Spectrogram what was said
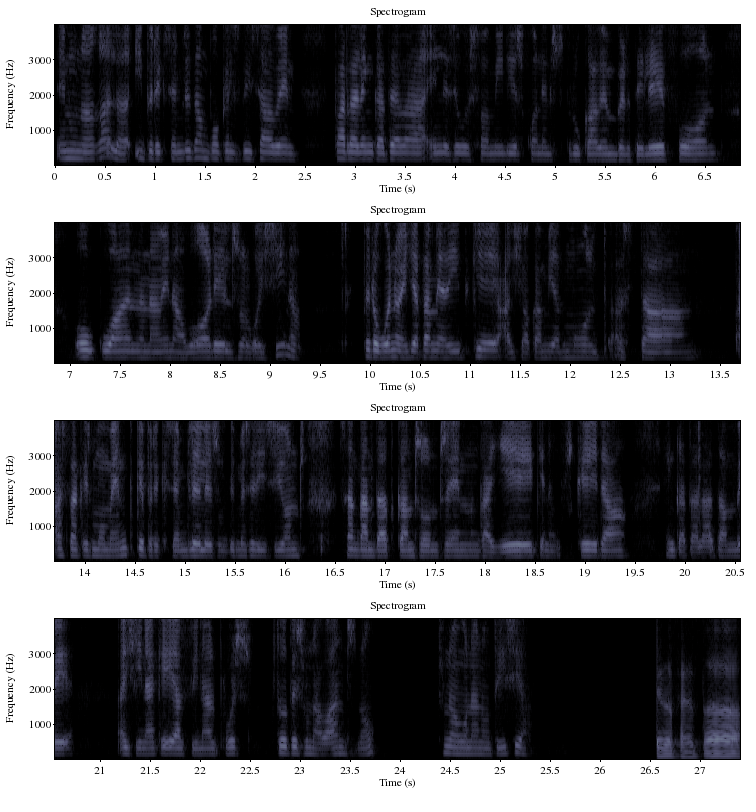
en una gala i, per exemple, tampoc els deixaven parlar en català en les seues famílies quan els trucaven per telèfon o quan anaven a veure'ls o alguna així. Però bueno, ella també ha dit que això ha canviat molt hasta, hasta aquest moment, que per exemple les últimes edicions s'han cantat cançons en gallec, en euskera, en català també. Així que al final pues, tot és un avanç, no? És una bona notícia. Sí, de fet, eh,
